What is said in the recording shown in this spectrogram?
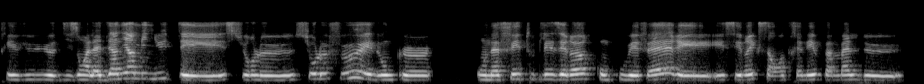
prévu, disons, à la dernière minute et sur le, sur le feu. Et donc, euh, on a fait toutes les erreurs qu'on pouvait faire et, c'est vrai que ça a entraîné pas mal de,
